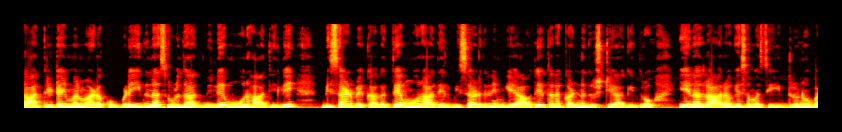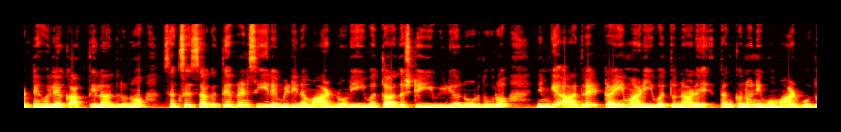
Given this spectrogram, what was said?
ರಾತ್ರಿ ಟೈಮಲ್ಲಿ ಮಾಡೋಕ್ಕೆ ಹೋಗ್ಬೇಡಿ. ಇದನ್ನು ಸುಳಿದಾದ್ಮೇಲೆ ಮೂರು ಹಾದಿಯಲ್ಲಿ ಬಿಸಾಡಬೇಕಾಗತ್ತೆ. ಮೂರು ಹಾದಿಯಲ್ಲಿ ಬಿಸಾಡಿದ್ರೆ ನಿಮಗೆ ಯಾವುದೇ ಥರ ಕಣ್ಣು ದೃಷ್ಟಿ ಆಗಿದ್ರು ಏನಾದರೂ ಆರೋಗ್ಯ ಸಮಸ್ಯೆ ಇದ್ರೂ ಬಟ್ಟೆ ಹೊಲಿಯೋಕೆ ಆಗ್ತಿಲ್ಲ ಅಂದ್ರೂ ಸಕ್ಸಸ್ ಆಗುತ್ತೆ. ಫ್ರೆಂಡ್ಸ್, ಈ ರೆಮಿಡಿನ ಮಾಡಿ ನೋಡಿ. ಇವತ್ತು ಆದಷ್ಟು ಈ ವಿಡಿಯೋ ನೋಡಿದವರು ನಿಮಗೆ ಆದರೆ ಟ್ರೈ ಮಾಡಿ. ಇವತ್ತು ನಾಳೆ ತನಕನೂ ನೀವು ಮಾಡ್ಬೋದು.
